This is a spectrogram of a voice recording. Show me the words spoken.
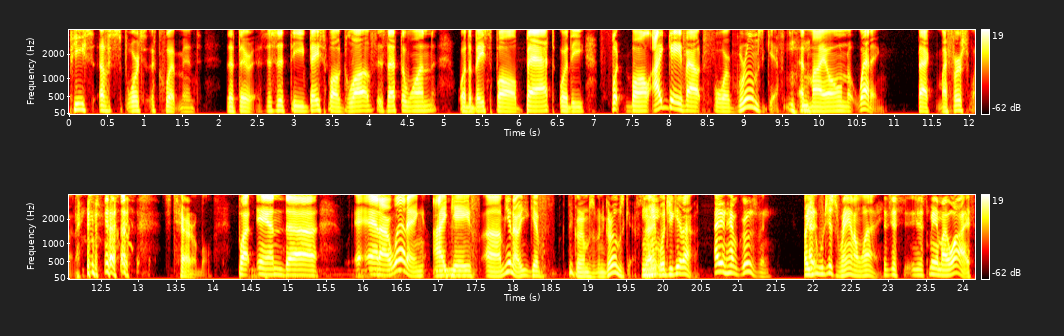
piece of sports equipment that there is. Is it the baseball glove? Is that the one? Or the baseball bat? Or the football? I gave out for groom's gifts at mm-hmm. my own wedding. Back my first wedding. it's terrible. But and uh, at our wedding, I gave um, you know, you give the groomsmen groom's gifts, right? Mm -hmm. What'd you give out? I didn't have groomsmen. Oh, you I, just ran away. It's just just me and my wife.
